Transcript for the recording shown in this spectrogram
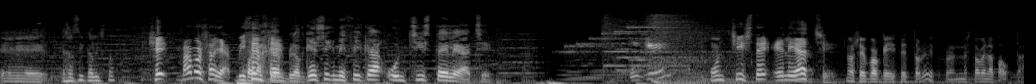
Eh, ¿Es así, Calisto? Sí, vamos allá. Por ejemplo, ¿qué significa un chiste LH? ¿Un qué? un chiste LH. No sé por qué dice esto, Luis, pero no estaba en la pauta.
